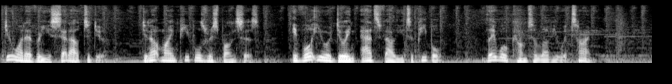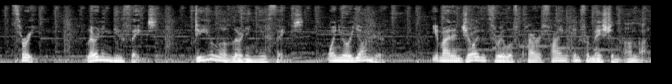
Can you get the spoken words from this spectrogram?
Do whatever you set out to do. Do not mind people's responses. If what you are doing adds value to people, they will come to love you with time. 3. Learning new things. Do you love learning new things? When you're younger, you might enjoy the thrill of clarifying information online,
